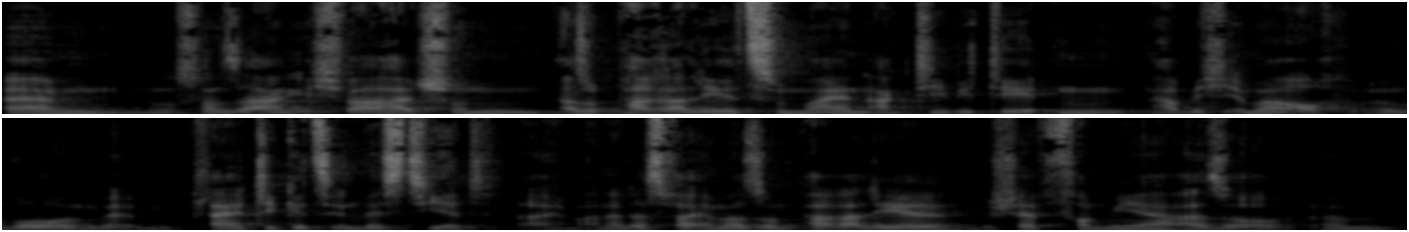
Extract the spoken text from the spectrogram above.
ähm, muss man sagen, ich war halt schon, also parallel zu meinen Aktivitäten habe ich immer auch irgendwo mit kleine Tickets investiert. Sag ich mal, ne? Das war immer so ein Parallelgeschäft von mir, also ähm,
